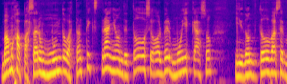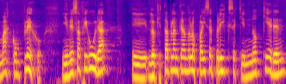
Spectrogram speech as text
vamos a pasar a un mundo bastante extraño donde todo se va a volver muy escaso y donde todo va a ser más complejo. Y en esa figura, eh, lo que está planteando los países BRICS es que no quieren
